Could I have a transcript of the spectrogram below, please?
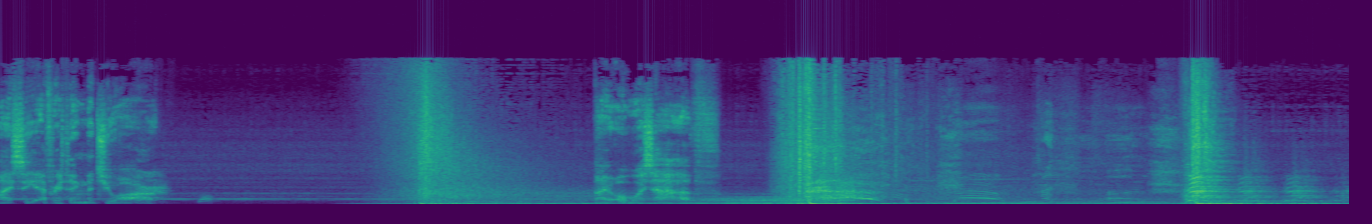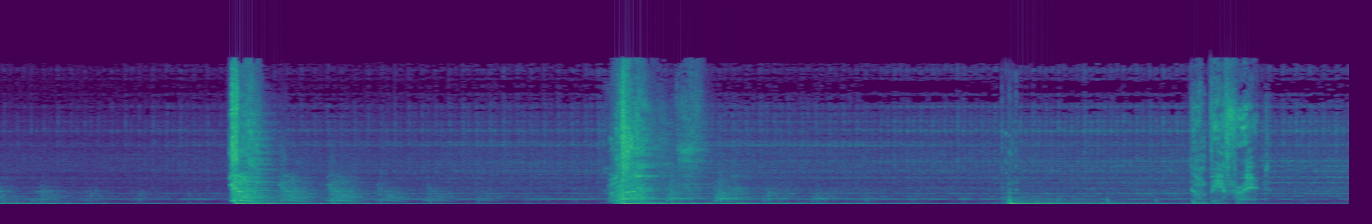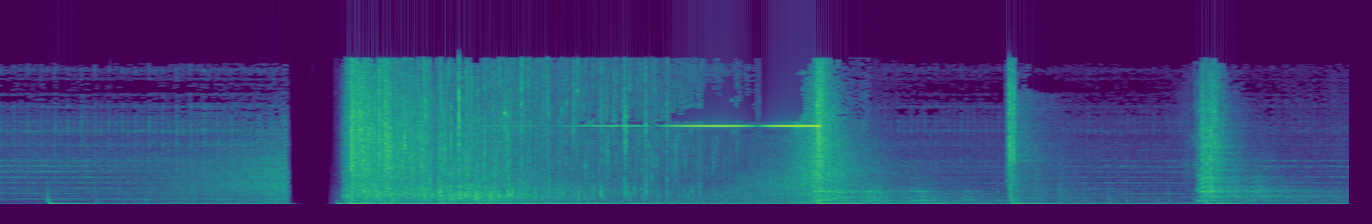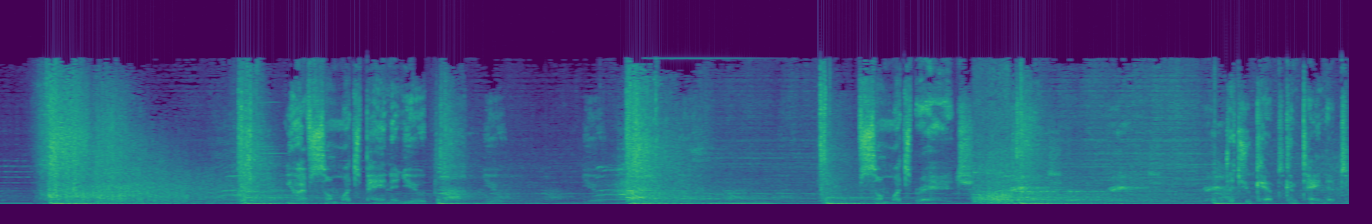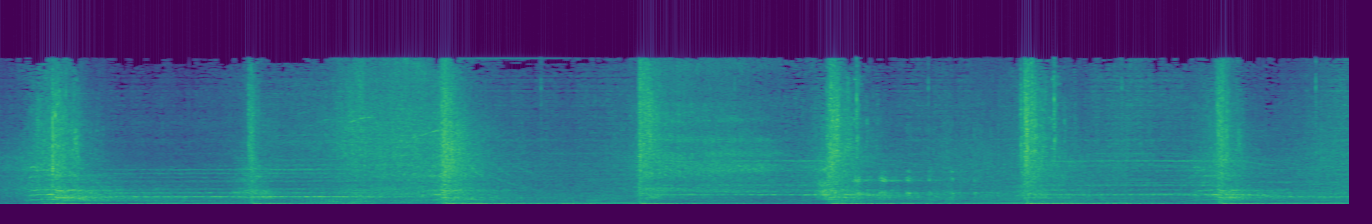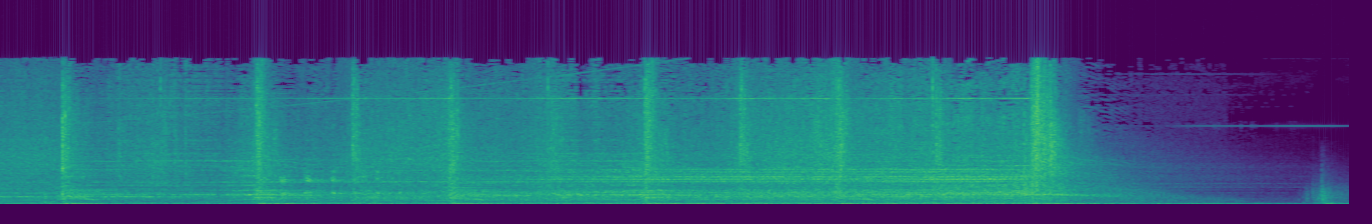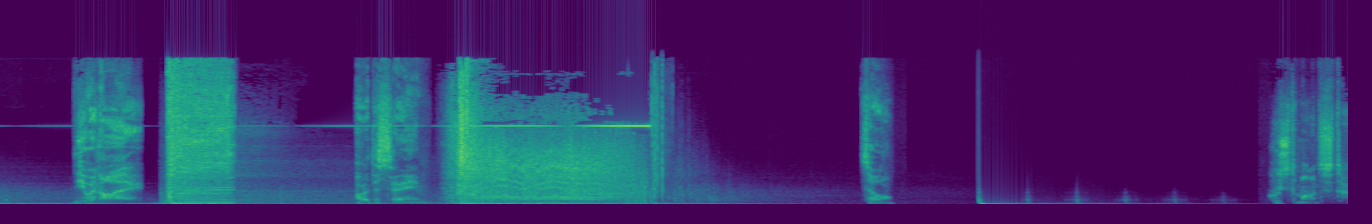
I see everything that you are. I always have. Don't be afraid. Have so much pain in you. You. You. So much rage. That you can't contain it. Are the same. So, who's the monster?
